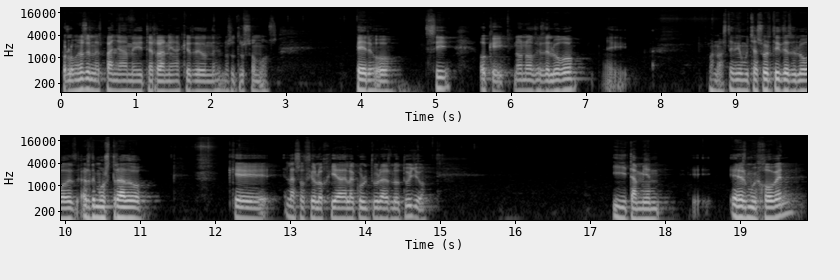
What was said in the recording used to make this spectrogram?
Por lo menos en la España mediterránea, que es de donde nosotros somos. Pero sí, ok, no, no, desde luego. Eh, bueno, has tenido mucha suerte y desde luego has demostrado que la sociología de la cultura es lo tuyo. Y también eh, eres muy joven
